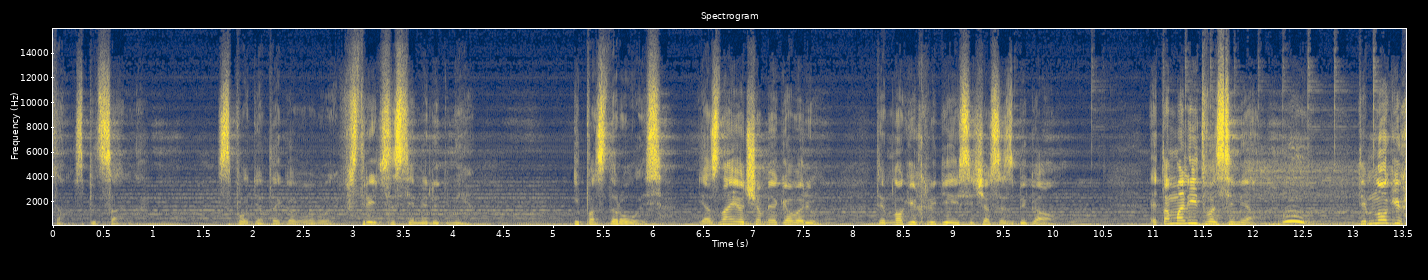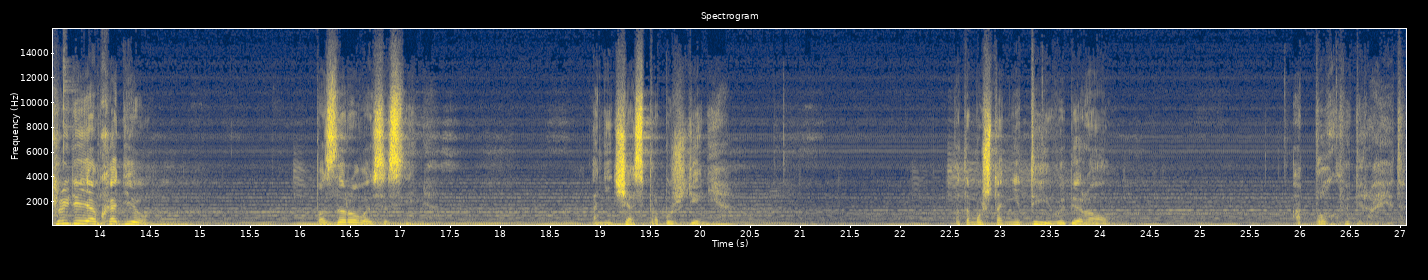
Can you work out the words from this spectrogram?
там специально, с поднятой головой. Встреться с теми людьми и поздоровайся. Я знаю, о чем я говорю. Ты многих людей сейчас избегал. Это молитва, семья. Ты многих людей обходил. Поздоровайся с ними. Они часть пробуждения. Потому что не ты выбирал, а Бог выбирает.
